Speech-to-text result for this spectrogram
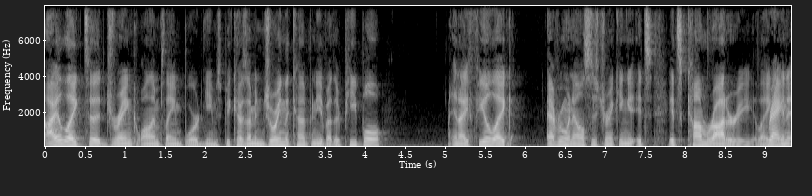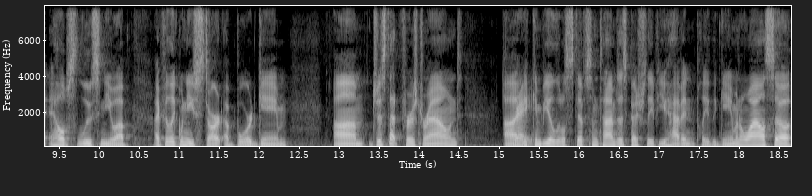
I like to drink while I'm playing board games because I'm enjoying the company of other people, and I feel like everyone else is drinking. It's it's camaraderie, like, Right. and it helps loosen you up. I feel like when you start a board game, um, just that first round. Uh, Right. It can be a little stiff sometimes, especially if you haven't played the game in a while. So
